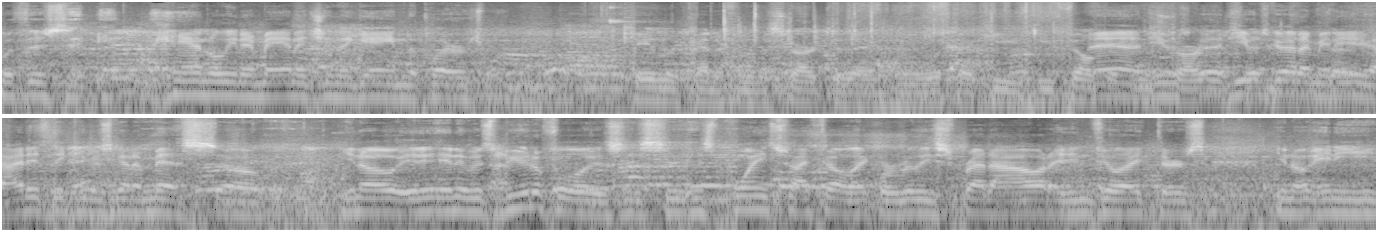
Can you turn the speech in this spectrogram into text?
with this handling and managing the game. The players were. Caleb kind of from the start today. I mean, looked like he, he felt it Man, from he the was start. good. He was good. I mean, he, I didn't think he was going to miss. So, you know, and, and it was beautiful. His, his, his points, I felt like were really spread out. I didn't feel like there's, you know, any.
